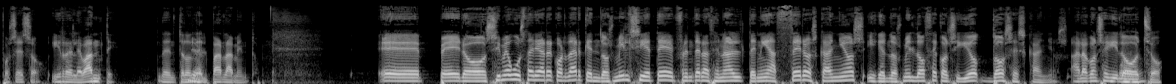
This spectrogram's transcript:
pues eso, irrelevante dentro del Parlamento. Eh, pero sí me gustaría recordar que en 2007 el Frente Nacional tenía cero escaños y que en 2012 consiguió dos escaños. Ahora ha conseguido Bueno. ocho.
